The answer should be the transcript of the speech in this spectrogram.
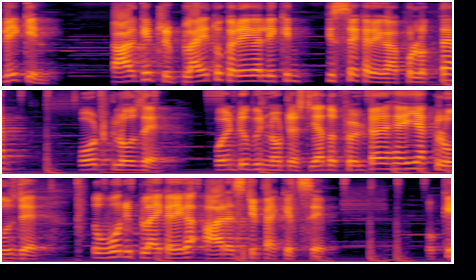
लेकिन टारगेट रिप्लाई तो करेगा, लेकिन किससे करेगा आपको लगता है? पोर्ट क्लोज है पॉइंट टू बी नोटिस या तो फ़िल्टर है या क्लोज है तो वो रिप्लाई करेगा आर एस टी पैकेज से ओके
